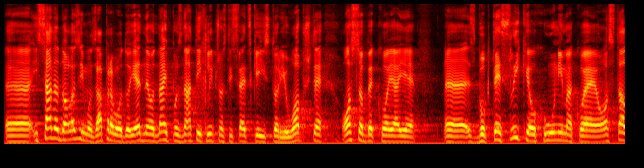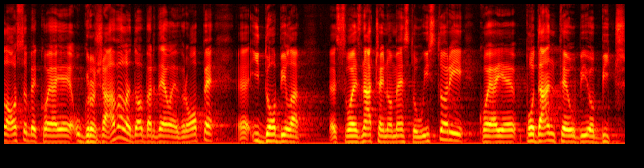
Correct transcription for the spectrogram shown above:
E, I sada dolazimo zapravo do jedne od najpoznatijih ličnosti svetske istorije uopšte, osobe koja je zbog te slike o Hunima koja je ostala osobe koja je ugrožavala dobar deo Evrope e, i dobila e, svoje značajno mesto u istoriji, koja je po Danteu bio bič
